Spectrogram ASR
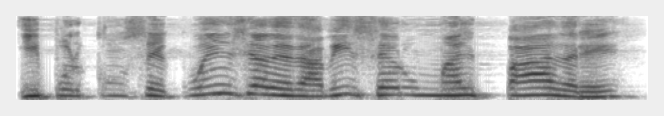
Y por consecuencia de David ser un mal padre,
